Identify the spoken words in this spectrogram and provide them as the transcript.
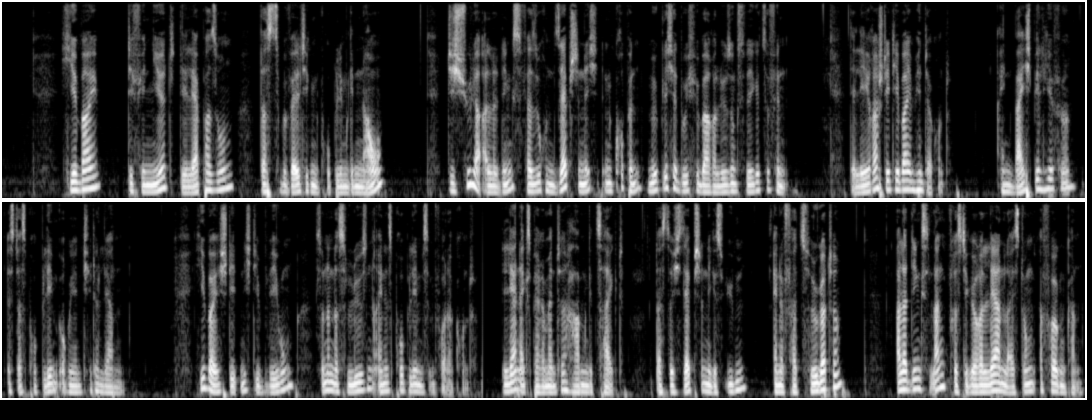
Hierbei definiert die Lehrperson das zu bewältigende Problem genau, die Schüler allerdings versuchen selbstständig in Gruppen mögliche durchführbare Lösungswege zu finden. Der Lehrer steht hierbei im Hintergrund. Ein Beispiel hierfür ist das problemorientierte Lernen. Hierbei steht nicht die Bewegung, sondern das Lösen eines Problems im Vordergrund. Lernexperimente haben gezeigt, dass durch selbstständiges Üben eine verzögerte, allerdings langfristigere Lernleistung erfolgen kann.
